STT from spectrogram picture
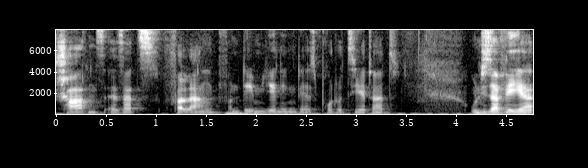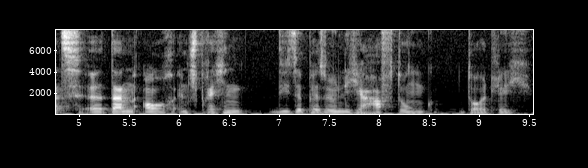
Schadensersatz verlangt von demjenigen, der es produziert hat und dieser Wert äh, dann auch entsprechend diese persönliche Haftung deutlich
